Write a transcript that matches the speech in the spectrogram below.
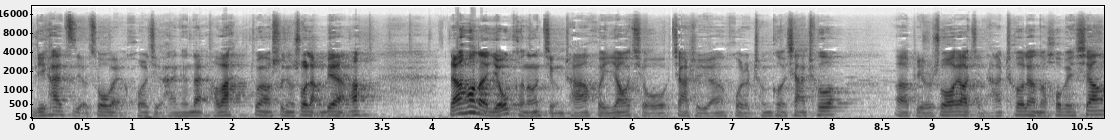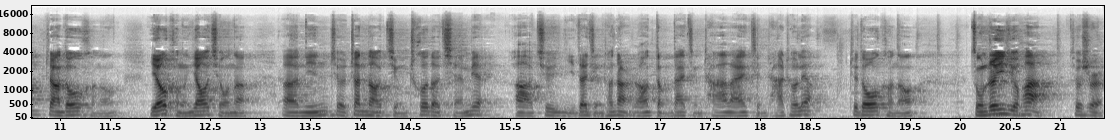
离开自己的座位或者解开安全带，好吧？重要事情说两遍啊。然后呢，有可能警察会要求驾驶员或者乘客下车，呃，比如说要检查车辆的后备箱，这样都有可能，也有可能要求呢，呃，您就站到警车的前面啊，去倚在警车那儿，然后等待警察来检查车辆，这都有可能。总之一句话就是，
